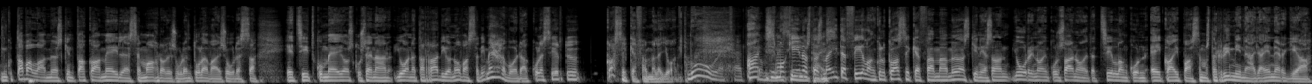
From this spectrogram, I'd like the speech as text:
niin kuin tavallaan myöskin takaa meille sen mahdollisuuden tulevaisuudessa, että sit kun me ei joskus enää juoneta Radio Novassa, niin mehän voidaan kuule siirtyä Classic FMlle juontamaan. Luulet sä, että Ai, siis mua kiinnostaisi. Mä itse fiilaan kyllä Classic FMää myöskin ja se on juuri noin kuin sanoit, että silloin kun ei kaipaa semmoista ryminää ja energiaa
